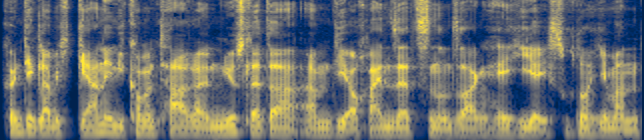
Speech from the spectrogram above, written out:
könnt ihr, glaube ich, gerne in die Kommentare im Newsletter ähm, die auch reinsetzen und sagen, hey, hier, ich suche noch jemanden.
